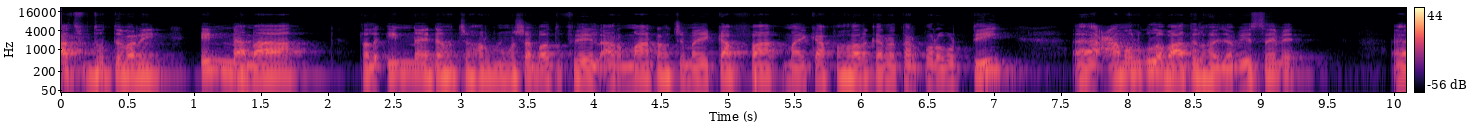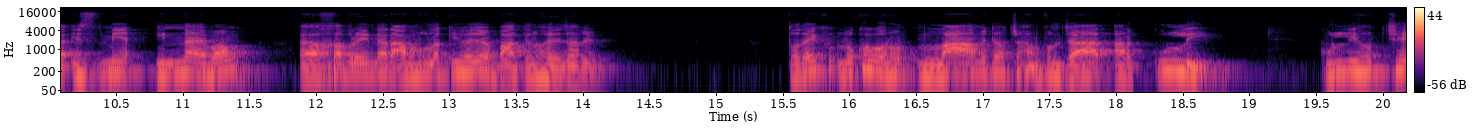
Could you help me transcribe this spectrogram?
আজ ধরতে পারি। ইন্নামা, তাহলে ইন্না এটা হচ্ছে হরফুল মুসাবাত ফেল, আর মাটা হচ্ছে মাই কাফা। মাই কাফা হওয়ার কারণে তার পরবর্তী আমলগুলো বাতিল হয়ে যাবে। ইসলামে ইসমি, ইন্না এবং খবরে ইন্নার আমলগুলো কি হয়ে যাবে? বাতিল হয়ে যাবে। তো দেখ, লক্ষ্য করুন, লাম এটা হচ্ছে হরফুল জার আর কুল্লি। কুল্লি হচ্ছে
